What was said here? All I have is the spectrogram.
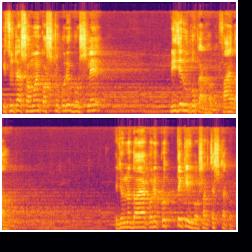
কিছুটা সময় কষ্ট করে বসলে নিজের উপকার হবে, ফায়দা হবে। এজন্য দয়া করে প্রত্যেকেই বসার চেষ্টা করো।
